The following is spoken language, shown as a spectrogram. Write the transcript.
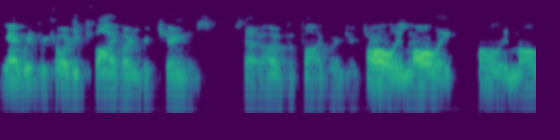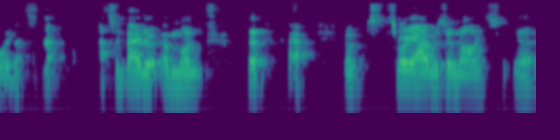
Yeah, we've recorded 500 tunes, so over 500. Tunes, Holy so moly! Holy moly! That's that, that's about a, a month. three hours a night. Yeah.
